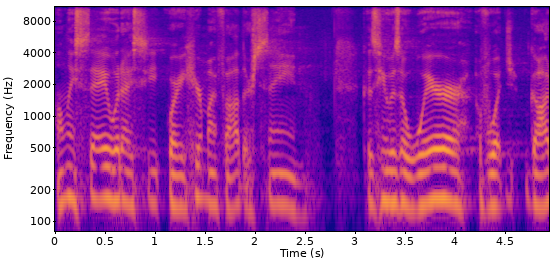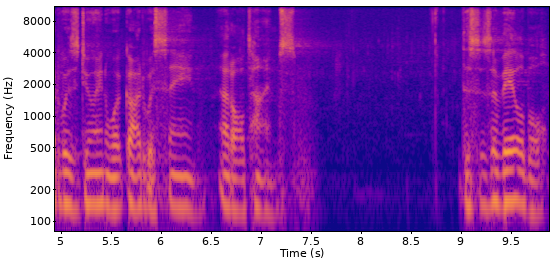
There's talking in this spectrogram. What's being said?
I only say what I see or I hear my Father saying. Because he was aware of what God was doing, what God was saying at all times. This is available.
